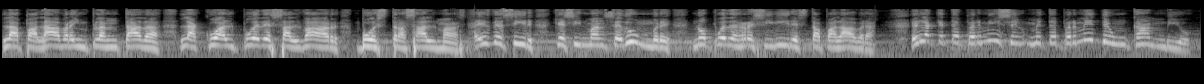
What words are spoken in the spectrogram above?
la palabra implantada, la cual puede salvar vuestras almas. Es decir, que sin mansedumbre no puedes recibir esta palabra. Es la que te permite, te permite un cambio.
